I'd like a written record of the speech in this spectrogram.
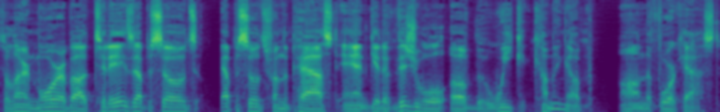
to learn more about today's episodes, episodes from the past, and get a visual of the week coming up on the forecast.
